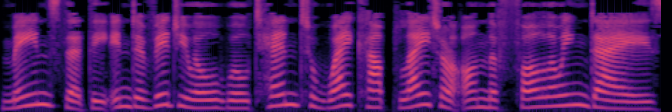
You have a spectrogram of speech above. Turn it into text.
means that the individual will tend to wake up later on the following days.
